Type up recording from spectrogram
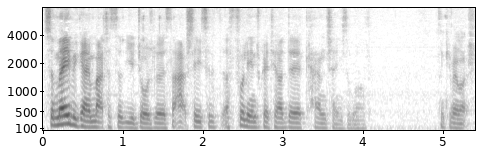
So maybe going back to your George Lois, that actually sort of a fully integrated idea can change the world. Thank you very much.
